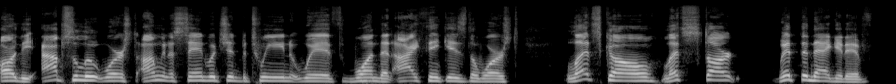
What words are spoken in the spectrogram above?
are the absolute worst. I'm going to sandwich in between with one that I think is the worst let's go. Let's start with the negative.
